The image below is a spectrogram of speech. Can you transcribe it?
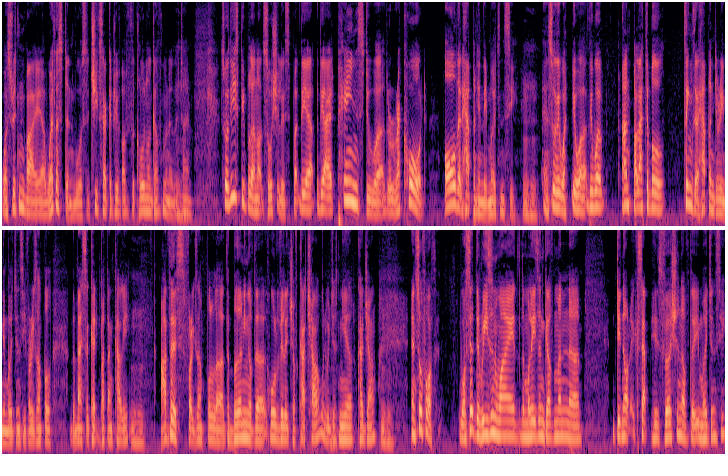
was written by uh, Watherston, who was the chief secretary of the colonial government at the time. So these people are not socialists, but they are they are at pains to, uh, to record all that happened in the emergency, and so there were they were they were unpalatable things that happened during the emergency. For example, the massacre at Batangkali. Others, for example, uh, the burning of the whole village of Kachau, which is near Kajang, and so forth. Was that the reason why the Malaysian government uh, did not accept his version of the emergency?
